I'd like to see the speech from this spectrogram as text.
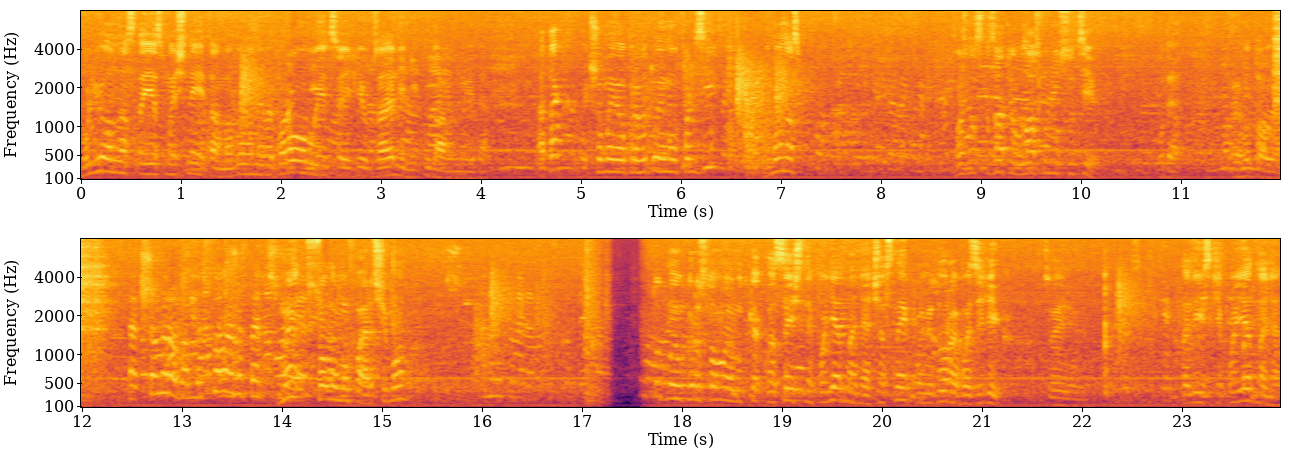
бульйон настає смачний, там, або вони випаровуються, які взагалі нікуди воно йде. А так, якщо ми його приготуємо в фользі, воно у нас, можна сказати, у власному соці буде приготовлено. Так, що ми робимо? Ми солимо перчимо. Ми солимо перчимо. Тут ми використовуємо таке класичне поєднання часник, помідори, базилік. Це італійське поєднання.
